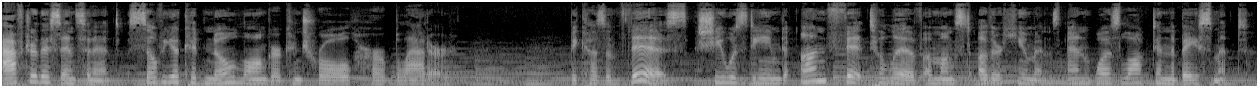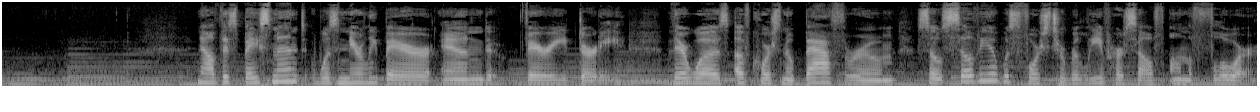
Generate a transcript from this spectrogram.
After this incident, Sylvia could no longer control her bladder. Because of this, she was deemed unfit to live amongst other humans and was locked in the basement. Now, this basement was nearly bare and very dirty. There was, of course, no bathroom, so Sylvia was forced to relieve herself on the floor.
